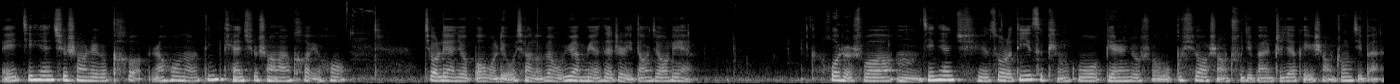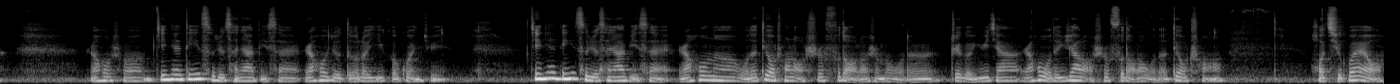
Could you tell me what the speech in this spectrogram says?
哎，今天去上这个课，然后呢，第一天去上完课以后，教练就把我留下了，问我愿不愿意在这里当教练。或者说，嗯，今天去做了第一次评估，别人就说我不需要上初级班，直接可以上中级班。然后说今天第一次去参加比赛，然后就得了一个冠军。今天第一次去参加比赛，然后呢，我的吊床老师辅导了什么我的这个瑜伽，然后我的瑜伽老师辅导了我的吊床，好奇怪哦。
